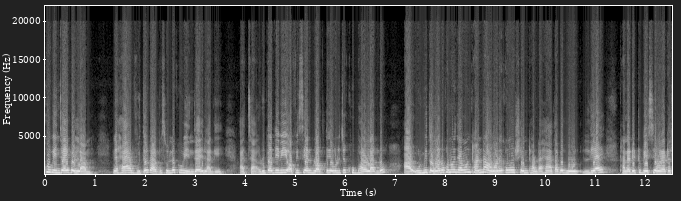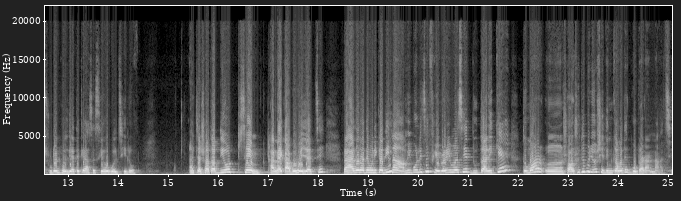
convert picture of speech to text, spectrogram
খুব এনজয় করলাম। হ্যাঁ ভূতের গল্প শুনলে খুব এনজয় লাগে। আচ্ছা রূপা দেবী অফিসিয়াল ব্লগ থেকে বলেছে খুব ভালো লাগল। আর উর্মি তোমার ওখানেও যেমন ঠান্ডা আমার এখানেও সেম ঠান্ডা। হ্যাঁ তবে হলদিয়ায় ঠান্ডাটা একটু বেশি। আমার একটা স্টুডেন্ট হলদিয়া থেকে আসে সেও বলছিল। আচ্ছা শতাব্দীও সেম ঠান্ডায় কাবু হয়ে যাচ্ছে। রাধে রাধে মনিকা দি। না আমি বলেছি ফেব্রুয়ারি মাসের দু তারিখে তোমার সরস্বতী পুজো সেদিনকে আমাদের গোটা রান্না আছে।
